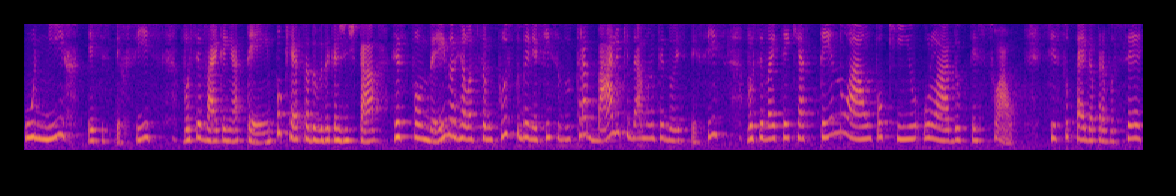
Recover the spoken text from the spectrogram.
unir esses perfis, você vai ganhar tempo, que é essa dúvida que a gente está respondendo, a relação custo-benefício do trabalho que dá manter dois perfis, você vai ter que atenuar um pouquinho o lado pessoal. Se isso pega para você,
